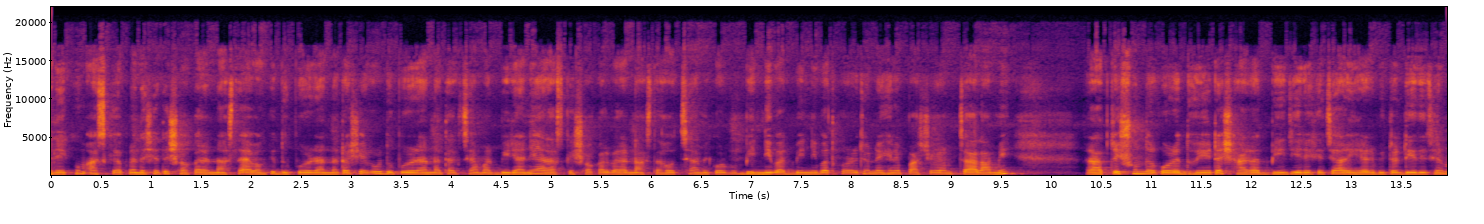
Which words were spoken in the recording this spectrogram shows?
আলাইকুম। আজকে আপনাদের সাথে সকালের নাস্তা এবং কি দুপুরের রান্নাটাও শেয়ার করব। দুপুরের রান্না থাকছে আমার বিরিয়ানি আর আজকে সকালবেলার নাস্তা হচ্ছে আমি করব বিন্নি ভাত বিন্নি ভাত করার জন্য এখানে পাঁচশো গ্রাম চাল আমি রাত্রে সুন্দর করে ধুয়ে এটা সারা রাত ভিজিয়ে রেখেছি আর এর ভিতর দিয়ে দিয়েছিলাম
